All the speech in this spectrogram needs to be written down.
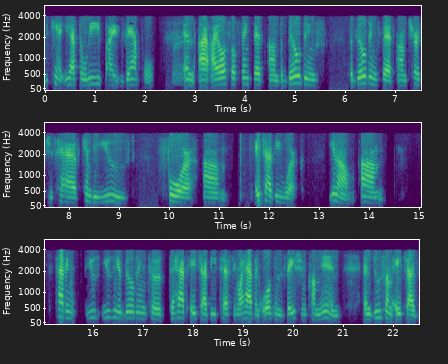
you can't you have to lead by example Right. and I, I also think that um, the buildings, the buildings that um, churches have, can be used for um, HIV work. You know, um, having use, using your building to to have HIV testing, or have an organization come in and do some HIV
